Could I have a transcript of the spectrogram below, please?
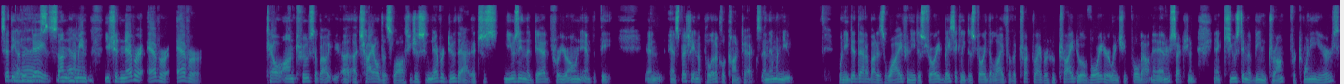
he said the yes. other day his son yeah. i mean you should never ever ever tell untruths about a, a, child that's lost. You just never do that. It's just using the dead for your own empathy, and, and especially in a political context. And then when you when he did that about his wife and he destroyed, basically destroyed the life of a truck driver who tried to avoid her when she pulled out in an intersection and accused him of being drunk for 20 years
